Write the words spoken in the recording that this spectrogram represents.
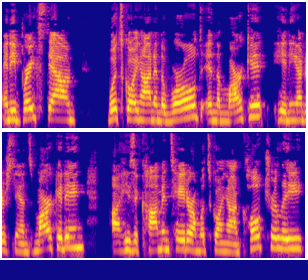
and he breaks down what's going on in the world in the market and he understands marketing uh, he's a commentator on what's going on culturally.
